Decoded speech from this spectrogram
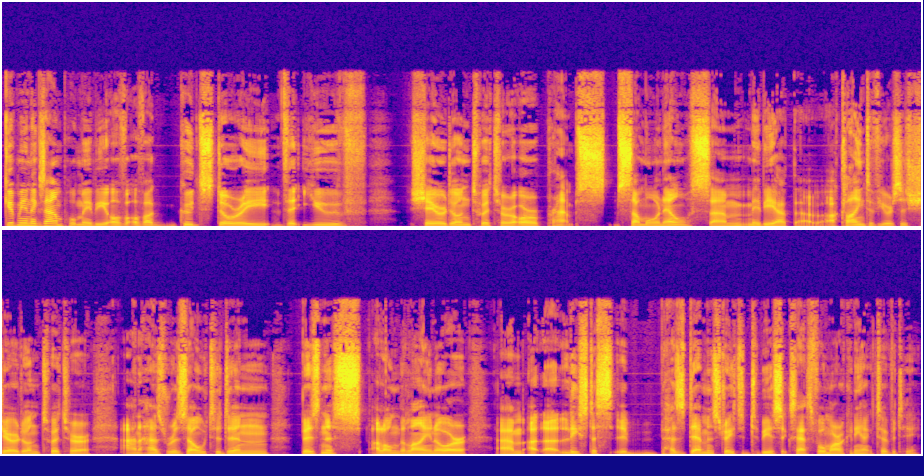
give me an example maybe of of a good story that you've shared on Twitter, or perhaps someone else, um, maybe a, a, client of yours, has shared on Twitter and has resulted in business along the line, or um, at, at, least a, has demonstrated to be a successful marketing activity?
